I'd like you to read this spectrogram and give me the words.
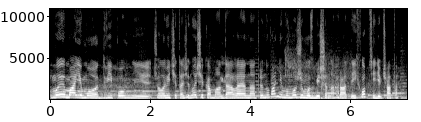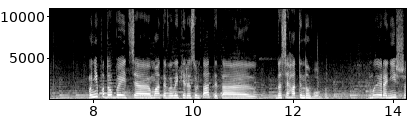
Ми маємо дві повні чоловічі та жіночі команди, але на тренуванні ми можемо змішано грати і хлопці, і дівчата. Мені подобається мати великі результати та досягати нового. Ми раніше,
